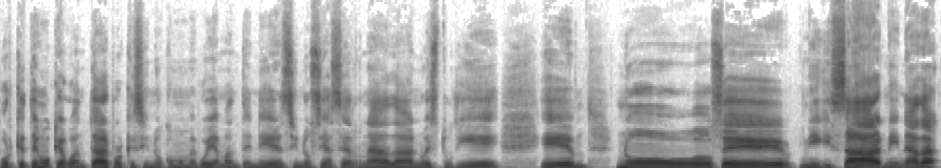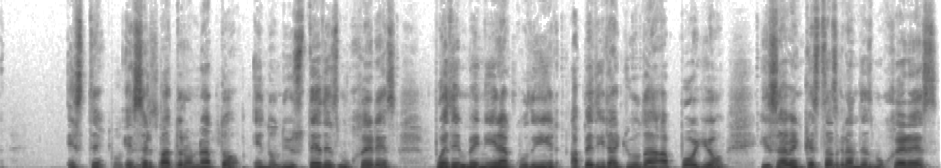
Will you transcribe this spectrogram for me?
porque tengo que aguantar, porque si no, ¿cómo me voy a mantener? Si no sé hacer nada, no estudié, eh, no sé ni guisar ni nada. Este es el patronato en donde ustedes mujeres pueden venir a acudir a pedir ayuda, apoyo y saben que estas grandes mujeres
